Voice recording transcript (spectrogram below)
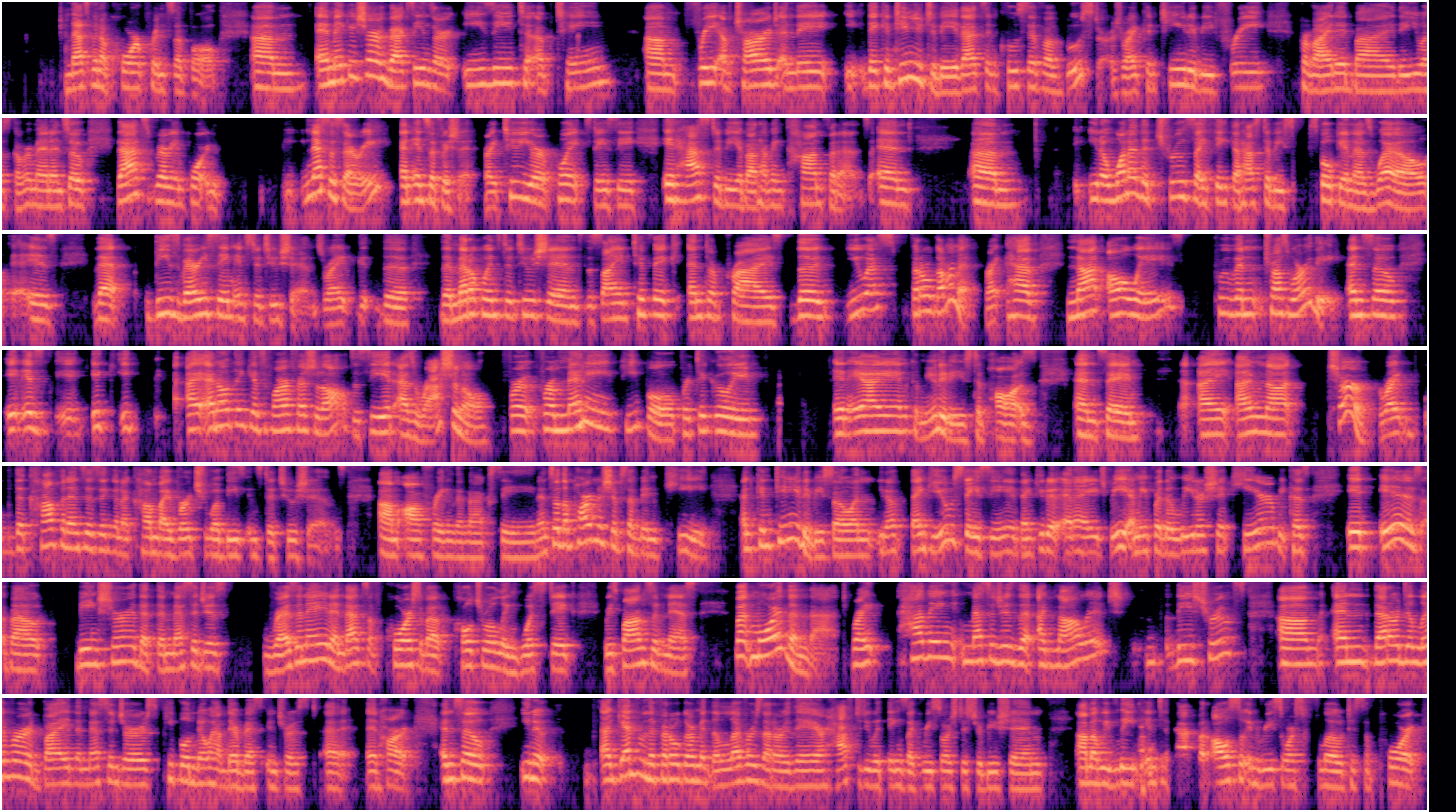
that's been a core principle. Um, and making sure vaccines are easy to obtain, um, free of charge, and they they continue to be. That's inclusive of boosters, right? Continue to be free, provided by the U.S. government, and so that's very important necessary and insufficient right to your point stacy it has to be about having confidence and um, you know one of the truths i think that has to be spoken as well is that these very same institutions, right? The the medical institutions, the scientific enterprise, the US federal government, right, have not always proven trustworthy. And so it is, it, it, it I, I don't think it's far fetched at all to see it as rational for, for many people, particularly in AIAN communities, to pause and say, I, I'm not Sure, right. The confidence isn't going to come by virtue of these institutions um, offering the vaccine, and so the partnerships have been key and continue to be so. And you know, thank you, Stacy, and thank you to NIHB. I mean, for the leadership here because it is about being sure that the messages resonate, and that's of course about cultural linguistic responsiveness. But more than that, right? Having messages that acknowledge these truths um, and that are delivered by the messengers people know have their best interest at, at heart. And so, you know, again, from the federal government, the levers that are there have to do with things like resource distribution. Um, and we've leaned into that, but also in resource flow to support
